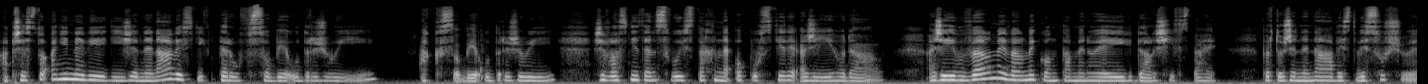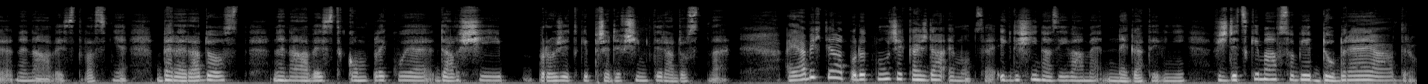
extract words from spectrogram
a přesto ani nevědí, že nenávistí, kterou v sobě udržují a k sobě udržují, že vlastně ten svůj vztah neopustili a žijí ho dál. A že jim velmi, velmi kontaminuje jejich další vztahy protože nenávist vysušuje, nenávist vlastně bere radost, nenávist komplikuje další prožitky, především ty radostné. A já bych chtěla podotknout, že každá emoce, i když ji nazýváme negativní, vždycky má v sobě dobré jádro.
